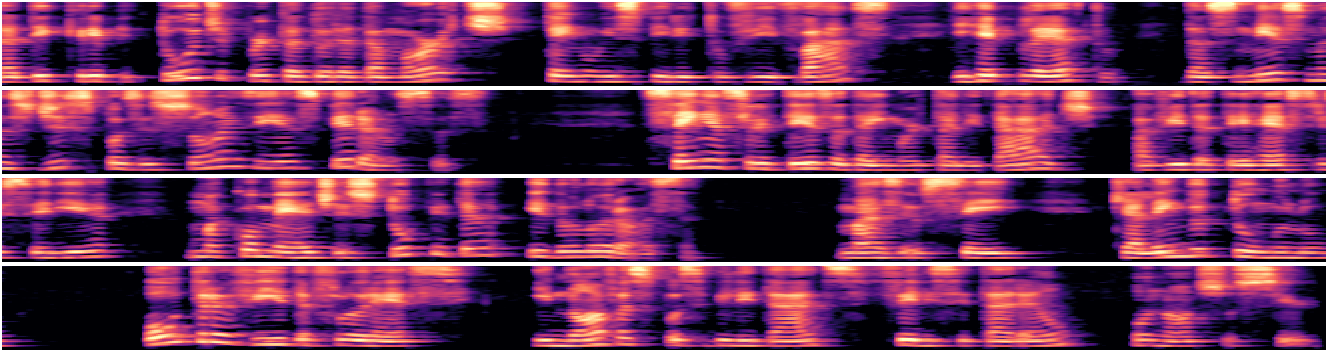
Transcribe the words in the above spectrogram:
da decrepitude portadora da morte, tem um espírito vivaz e repleto das mesmas disposições e esperanças. Sem a certeza da imortalidade, a vida terrestre seria uma comédia estúpida e dolorosa. Mas eu sei que além do túmulo, outra vida floresce e novas possibilidades felicitarão o nosso ser.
